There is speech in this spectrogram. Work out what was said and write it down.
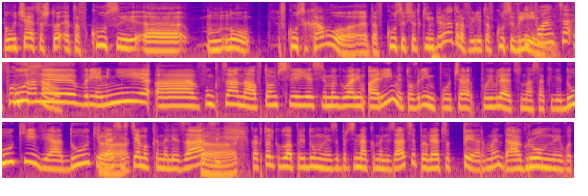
получается, что это вкусы, э, ну, вкусы кого? Это вкусы все-таки императоров или это вкусы времени? И функци- функционал. Вкусы времени, а, функционал, в том числе, если мы говорим о Риме, то в Риме получа- появляются у нас акведуки, виадуки, да, Так. система канализации. Так. Как только была придумана и изобретена канализация, появляются термы, да, огромные вот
